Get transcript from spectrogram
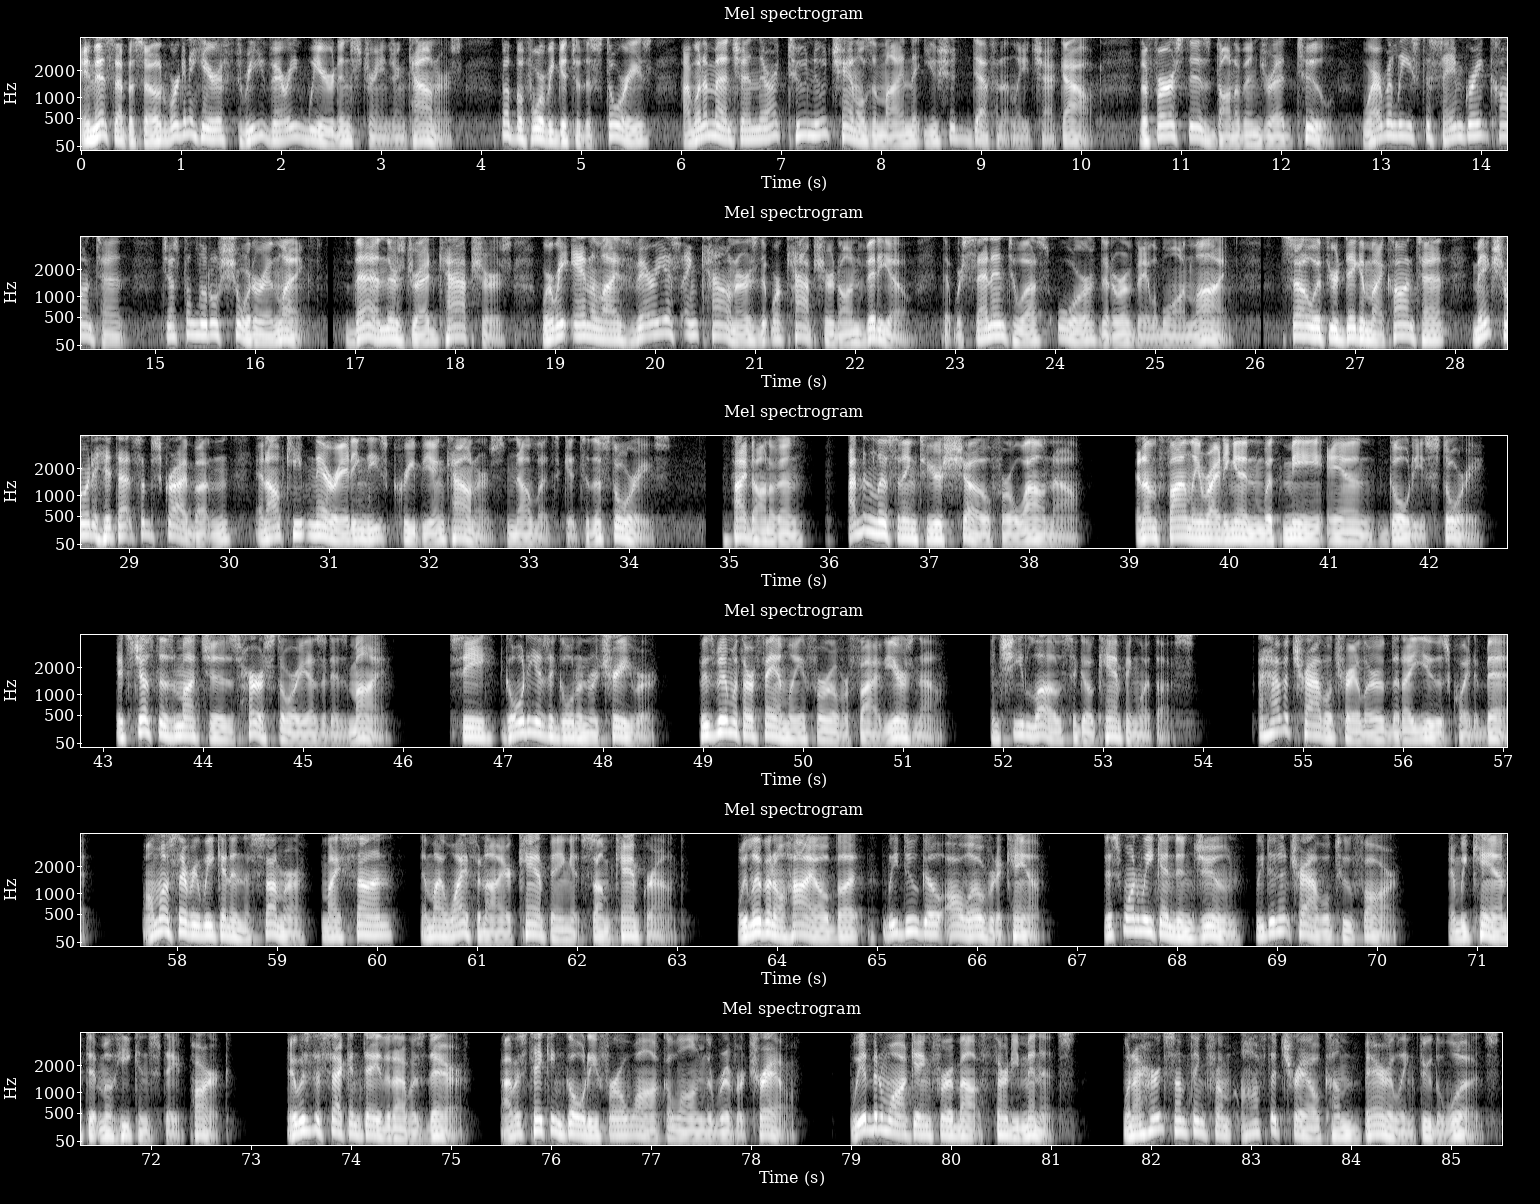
In this episode, we're going to hear three very weird and strange encounters. But before we get to the stories, I want to mention there are two new channels of mine that you should definitely check out. The first is Donovan Dread 2, where I release the same great content, just a little shorter in length. Then there's Dread Captures, where we analyze various encounters that were captured on video, that were sent in to us, or that are available online. So if you're digging my content, make sure to hit that subscribe button, and I'll keep narrating these creepy encounters. Now let's get to the stories. Hi, Donovan. I've been listening to your show for a while now, and I'm finally writing in with me and Goldie's story. It's just as much as her story as it is mine. See, Goldie is a golden retriever who's been with our family for over five years now, and she loves to go camping with us. I have a travel trailer that I use quite a bit. Almost every weekend in the summer, my son and my wife and I are camping at some campground. We live in Ohio, but we do go all over to camp. This one weekend in June, we didn't travel too far, and we camped at Mohican State Park. It was the second day that I was there. I was taking Goldie for a walk along the river trail. We had been walking for about 30 minutes when I heard something from off the trail come barreling through the woods.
